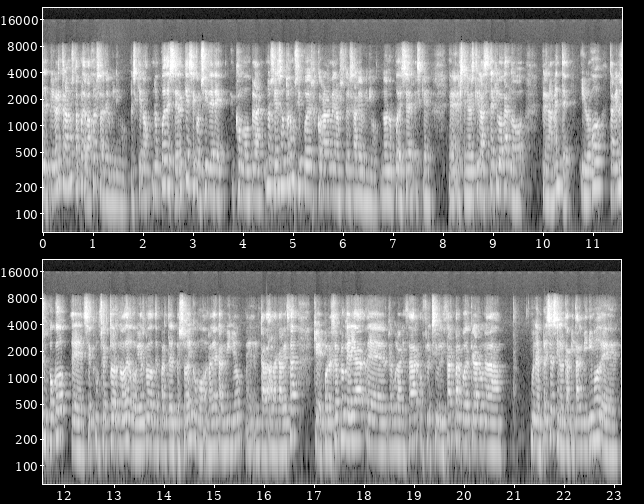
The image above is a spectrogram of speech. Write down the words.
el primer tramo está por debajo del salario mínimo. Es que no, no puede ser que se considere como un plan, no, si eres autónomo sí puedes cobrar menos del salario mínimo. No, no puede ser. Es que eh, el señor Escrivá se está equivocando plenamente. Y luego también es un poco eh, un sector ¿no? del gobierno de parte del PSOE, como Nadia Calviño eh, a la cabeza, que por ejemplo quería regularizar o flexibilizar para poder crear una, una empresa sin el capital mínimo de,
